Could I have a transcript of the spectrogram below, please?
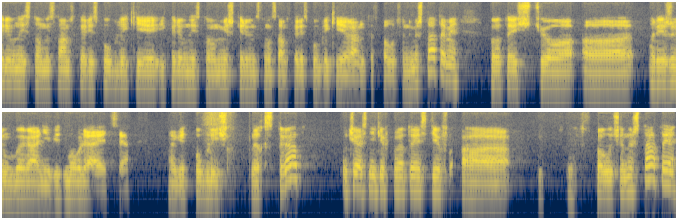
керівництвом Ісламської Республіки і керівництвом між керівництвом Ісламської Республіки Іран та Сполученими Штатами про те, що е, режим в Ірані відмовляється від публічних страт учасників протестів, а Сполучені Штати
